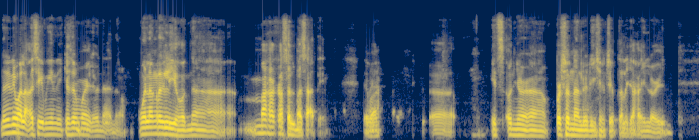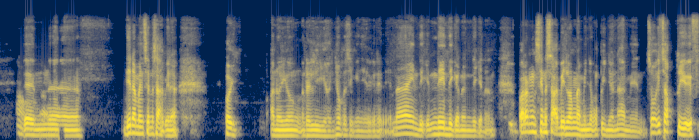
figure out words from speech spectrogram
Naniniwala kasi kami kasi Marlo na ano, walang reliyon na makakasalba sa atin. Di ba? Uh, it's on your uh, personal relationship talaga kay Lord. Oo. Then, uh, hindi naman sinasabi na, Hoy, ano yung reliyon nyo kasi ganyan, ganyan. Na, hindi, hindi, hindi ganun, hindi ganun. Parang sinasabi lang namin yung opinion namin. So, it's up to you if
